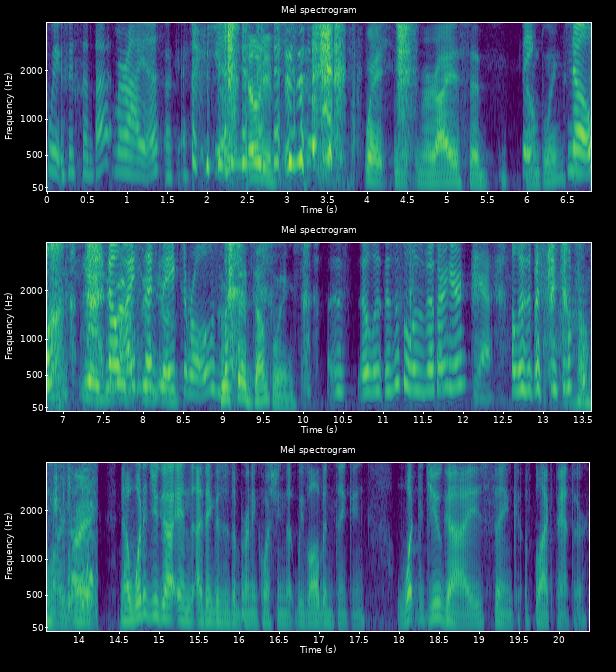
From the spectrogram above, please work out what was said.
Wait, who said that? Mariah. Okay. Yeah. Noted. Wait, Mariah said Baked- dumplings? No. Yeah, no, said I said sushi was- baked rolls. Who But said dumplings? is, is this Elizabeth right here? Yeah. Elizabeth said dumplings. Oh my god. All right. Now, what did you guys? And I think this is the burning question that we've all been thinking. What did you guys think of Black Panther?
